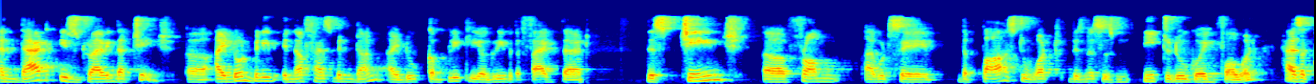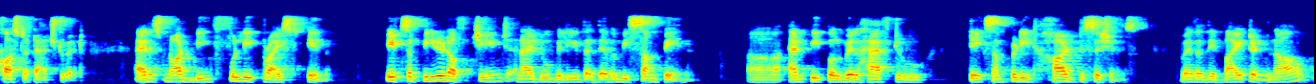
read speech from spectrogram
And that is driving that change. Uh, I don't believe enough has been done. I do completely agree with the fact that this change uh, from, I would say, the past to what businesses need to do going forward has a cost attached to it. And it's not being fully priced in. It's a period of change, and I do believe that there will be some pain. Uh, and people will have to take some pretty hard decisions whether they bite it hmm. now,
